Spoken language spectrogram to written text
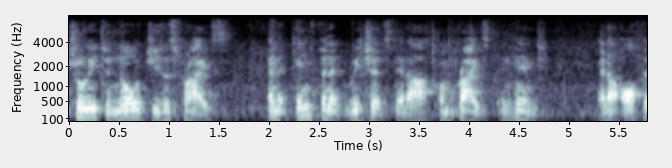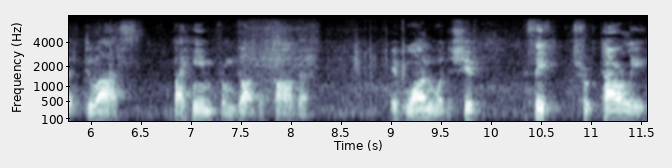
truly to know Jesus Christ and the infinite riches that are comprised in him and are offered to us by him from God the Father. If one were to shift, sift thoroughly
